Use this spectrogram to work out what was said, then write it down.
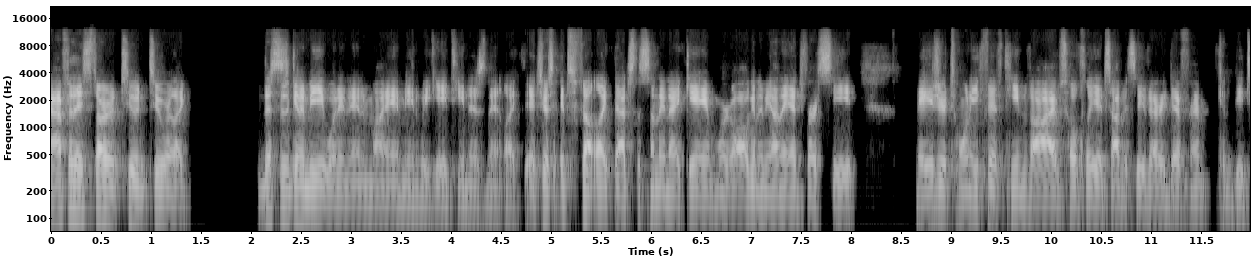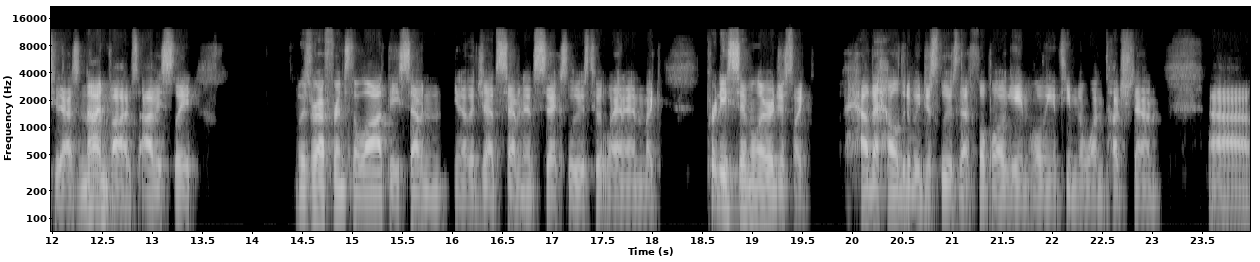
after they started two and two, we're like, this is going to be winning in Miami in week 18, isn't it? Like it just, it's felt like that's the Sunday night game. We're all going to be on the edge of our seat. Major 2015 vibes. Hopefully it's obviously very different. Could be 2009 vibes. Obviously it was referenced a lot. The seven, you know, the Jets seven and six lose to Atlanta and like pretty similar, just like how the hell did we just lose that football game holding a team to one touchdown? Uh,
